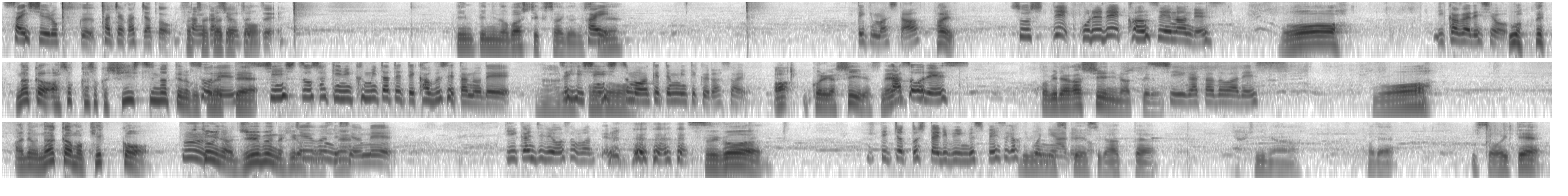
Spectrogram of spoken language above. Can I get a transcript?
最終ロックカチャカチャと3カチャカ箇所ずつピンピンに伸ばしていく作業ですはい。ねできました？はい、そしてこれで完成なんです。おおいかがでしょう？うわえ中あそっかそっか寝室になってるのかこうやって。寝室を先に組み立ててかぶせたのでぜひ寝室も開けてみてください。あこれが C ですね。あそうです。扉が C になってる。C 型ドアです。おおあでも中も結構うん。一人なら十分な広十分さですね、ですよね。いい感じに収まってる。すごい。でちょっとしたリビングスペースがここにあると。スペースがあって。いやいいな。ここで椅子置いて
